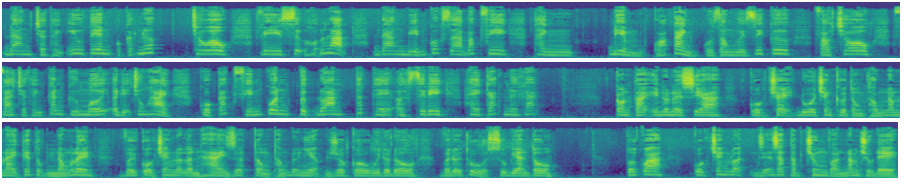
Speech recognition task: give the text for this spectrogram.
đang trở thành ưu tiên của các nước châu Âu vì sự hỗn loạn đang biến quốc gia Bắc Phi thành điểm quá cảnh của dòng người di cư vào châu Âu và trở thành căn cứ mới ở địa Trung Hải của các phiến quân cực đoan thất thế ở Syria hay các nơi khác. Còn tại Indonesia, cuộc chạy đua tranh cử tổng thống năm nay tiếp tục nóng lên với cuộc tranh luận lần hai giữa tổng thống đương nhiệm Joko Widodo với đối thủ Subianto. Tối qua, cuộc tranh luận diễn ra tập trung vào năm chủ đề:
